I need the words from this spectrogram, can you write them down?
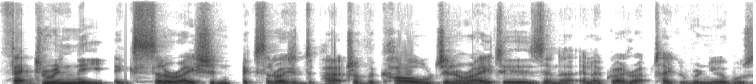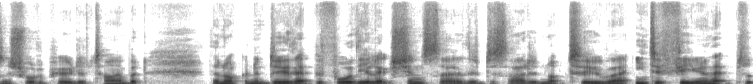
factor in the acceleration, accelerated departure of the coal generators and a, and a greater uptake of renewables in a shorter period of time. But they're not going to do that before the election, so they've decided not to uh, interfere in that pl-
